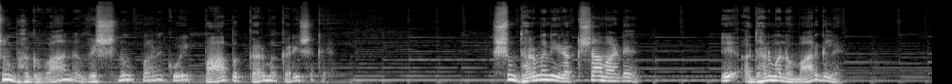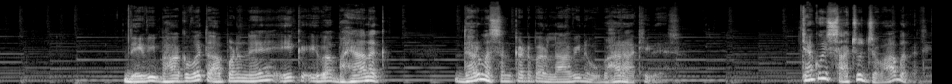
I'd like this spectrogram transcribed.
શું ભગવાન વિષ્ણુ પણ કોઈ પાપ કર્મ કરી શકે? શું ધર્મની રક્ષા માટે એ અધર્મનો માર્ગ લે? દેવી ભાગવત આપણને એક એવા ભયાનક ધર્મ સંકટ પર લાવીને ઊભા રાખી દે છે. ત્યાં કોઈ સાચો જવાબ નથી.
